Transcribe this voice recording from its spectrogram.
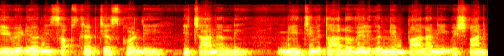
ఈ వీడియోని సబ్స్క్రైబ్ చేసుకోండి. ఈ ఛానల్ని మీ జీవితాల్లో వెలుగుని నింపాలని విశ్వాన్ని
